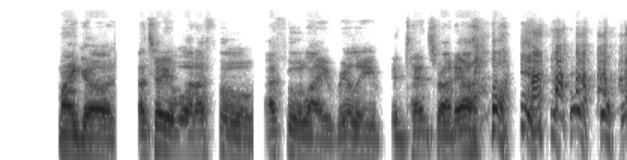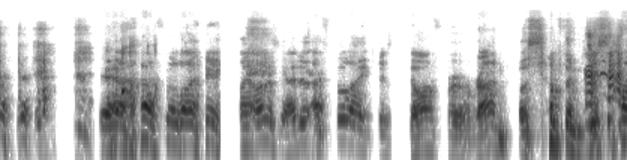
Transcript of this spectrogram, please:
My gosh. I'll tell you what i feel i feel like really intense right now yeah i feel like like honestly i just i feel like just going for a run or something just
